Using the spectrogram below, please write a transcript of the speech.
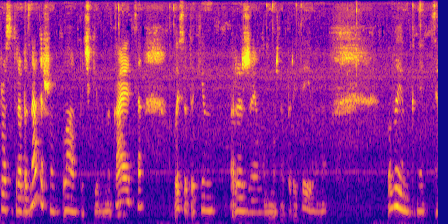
просто треба знати, що лампочки вимикаються ось таким режимом. Можна перейти і воно вимкнеться.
